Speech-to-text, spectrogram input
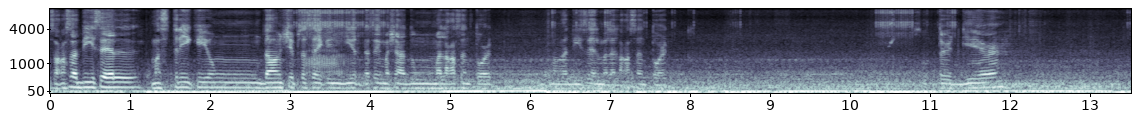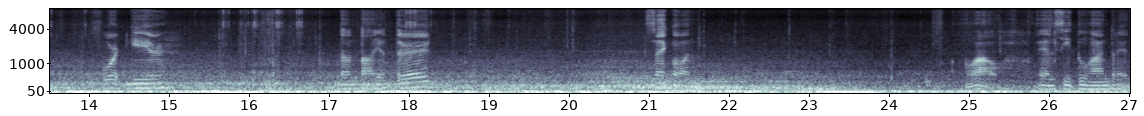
Saka sa diesel mas tricky yung downshift sa second gear kasi masyadong malakas ang torque. Mga diesel malalakas ang torque. So third gear. Fourth gear. Down tayo third on wow. LC 200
